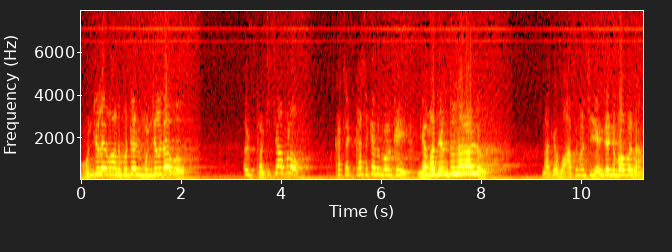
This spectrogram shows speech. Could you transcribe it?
ముంజులేమో అనుకుంటే అది ముంజలు కావు. అవి పచ్చి చేపలు. కచ కచకని కొరికి ఎమ తింటున్నారు వాళ్ళు. నాకే వాసన వచ్చి ఏంటండి బాబునా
